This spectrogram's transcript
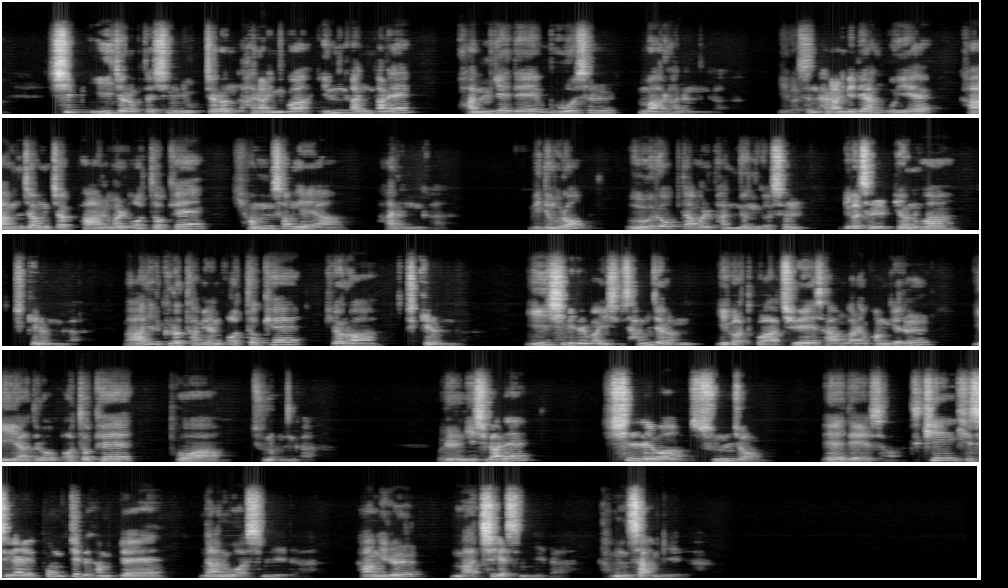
12절부터 16절은 하나님과 인간 간의 관계에 대해 무엇을 말하는가? 이것은 하나님에 대한 우리의 감정적 반응을 어떻게 형성해야 하는가? 믿음으로 의롭담을 받는 것은 이것을 변화시키는가? 만일 그렇다면 어떻게 변화시키는가? 22절과 23절은 이것과 죄의 사함 간의 관계를 이해하도록 어떻게 도와주는가? 우리는 이 시간에 신뢰와 순종에 대해서 특히 히스기야의 통치를 함께 나누었습니다. 강의를 마치겠습니다. 감사합니다.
